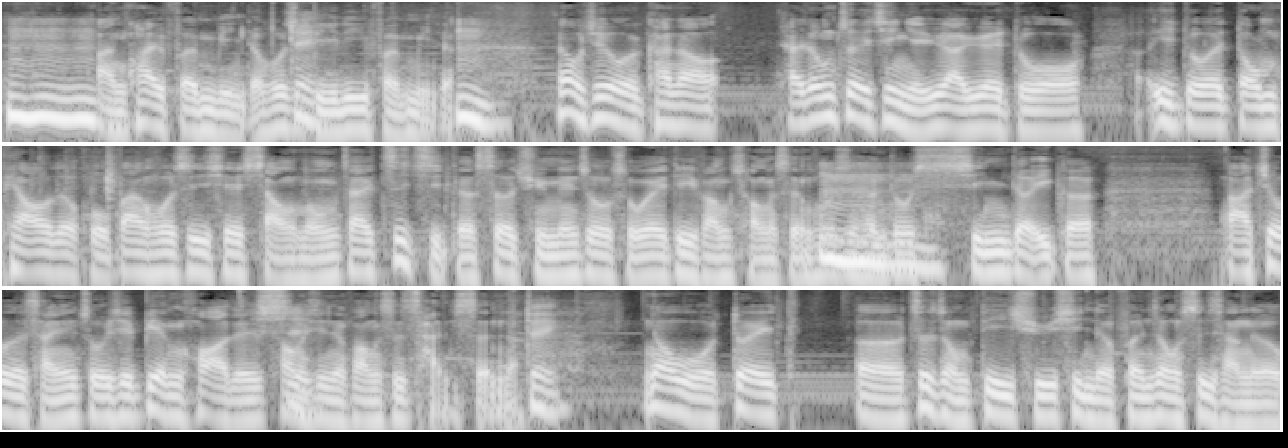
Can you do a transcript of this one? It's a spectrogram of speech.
嗯板块分明的，或是比例分明的，嗯。那我觉得我看到台中最近也越来越多一堆东漂的伙伴，或是一些小农在自己的社区里面做所谓地方创生，或是很多新的一个把旧的产业做一些变化的创新的方式产生了，对。那我对呃这种地区性的分众市场的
